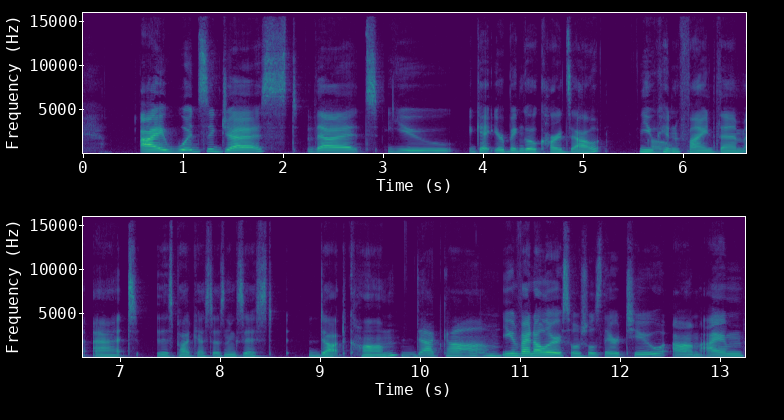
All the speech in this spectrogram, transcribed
I would suggest that you get your bingo cards out. You can find them at this podcast doesn't exist dot com. Dot com. You can find all our socials there too. Um, I'm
